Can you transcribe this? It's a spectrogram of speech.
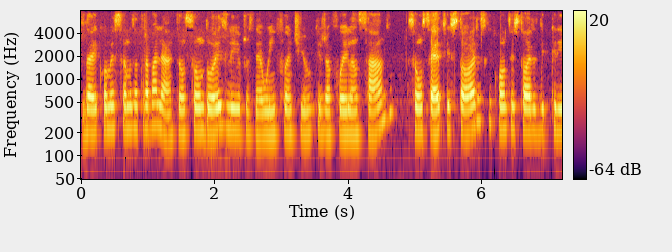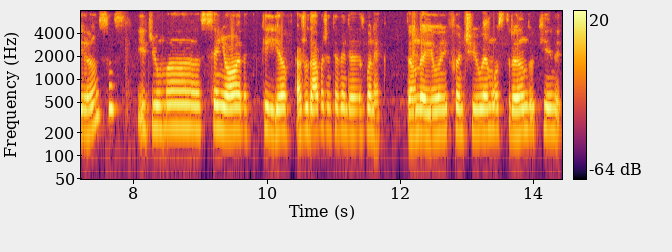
Daí começamos a trabalhar. Então são dois livros, né? O infantil que já foi lançado. São sete histórias que contam histórias de crianças e de uma senhora que ia ajudava a gente a vender as bonecas. Então, daí o infantil é mostrando que,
